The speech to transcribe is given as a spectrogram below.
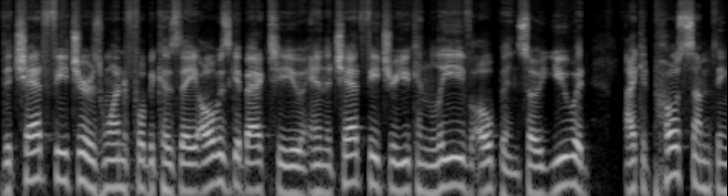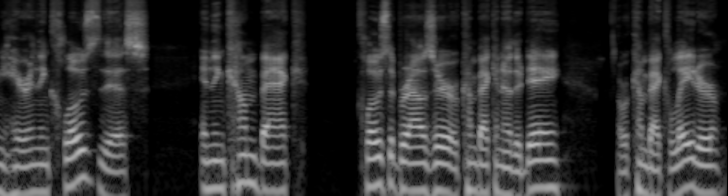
the chat feature is wonderful because they always get back to you. And the chat feature you can leave open. So you would, I could post something here and then close this and then come back close the browser or come back another day or come back later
